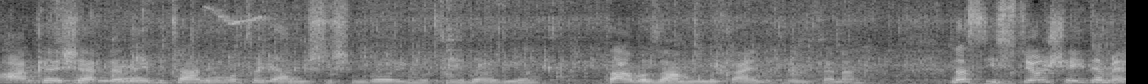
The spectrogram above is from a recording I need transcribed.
Arkadaşlar Lena'ya bir tane yumurta gelmişti. Şimdi o yumurtayı da alıyorum. Tamam o zaman bunu kaynatalım falan. Nasıl istiyorsun şeyde mi?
